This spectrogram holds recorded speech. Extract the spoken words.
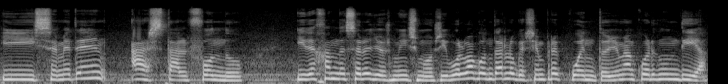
Y se meten hasta el fondo y dejan de ser ellos mismos. Y vuelvo a contar lo que siempre cuento. Yo me acuerdo un día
